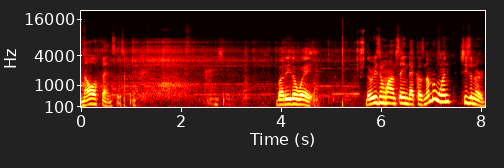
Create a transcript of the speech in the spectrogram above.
No offenses. But either way, the reason why I'm saying that, because number one, she's a nerd.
